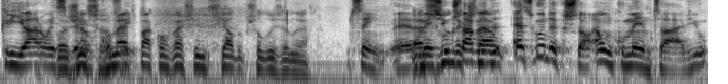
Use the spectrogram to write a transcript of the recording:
criaram esse pois grande isso conflito. remete para a conversa inicial do professor Luís Andrade. Sim, eh, a mas eu gostava questão... de... A segunda questão é um comentário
